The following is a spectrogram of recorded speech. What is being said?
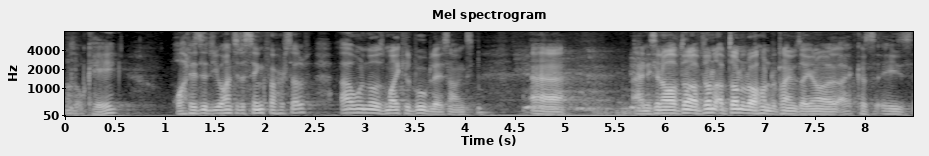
I was okay. What is it you wanted to sing for herself? Uh, one of those Michael Bublé songs. Uh, and he said, "No, I've done, I've done, I've done it a hundred times. You know, because he's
